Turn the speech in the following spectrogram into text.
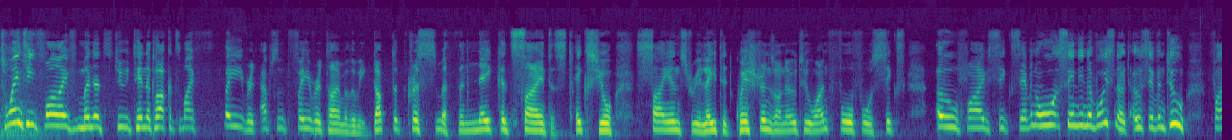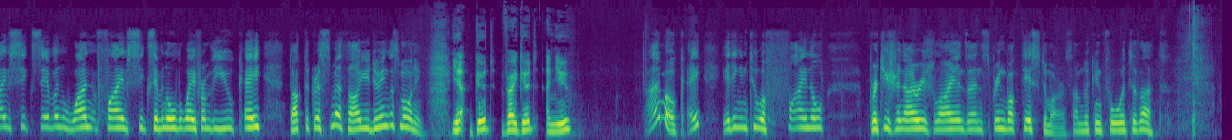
25 minutes to 10 o'clock. It's my favorite, absolute favorite time of the week. Dr. Chris Smith, the naked scientist, takes your science related questions on 021 446 0567 or send in a voice note 072 567 1567 all the way from the UK. Dr. Chris Smith, how are you doing this morning? Yeah, good, very good. And you? I'm okay. Heading into a final British and Irish Lions and Springbok test tomorrow, so I'm looking forward to that.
